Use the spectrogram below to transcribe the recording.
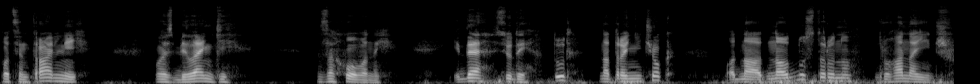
По центральній, ось біленький, захований. Іде сюди. Тут на тройнічок. Одна на одну сторону, друга на іншу.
